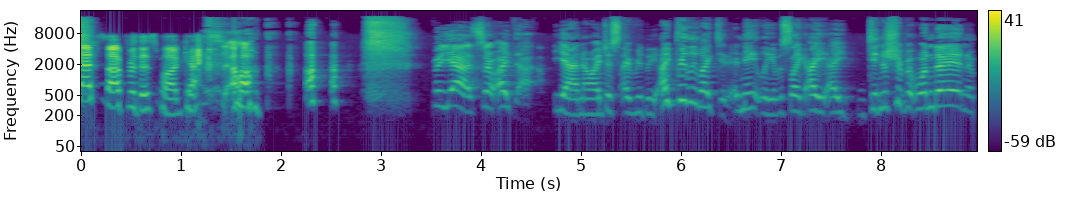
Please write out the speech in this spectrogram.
that's not for this podcast. Um, but yeah, so I, uh, yeah, no, I just, I really, I really liked it innately. It was like I, I didn't ship it one day, and I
